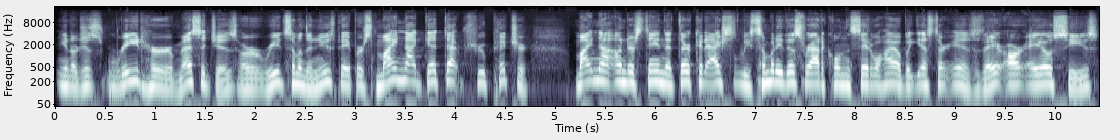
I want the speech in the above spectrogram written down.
you know, just read her messages or read some of the newspapers might not get that true picture. Might not understand that there could actually be somebody this radical in the state of Ohio. But yes, there is. There are AOCs.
